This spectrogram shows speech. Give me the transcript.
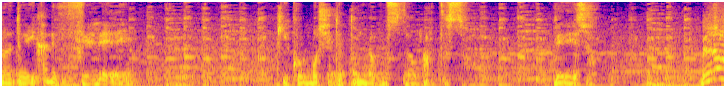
নয়তো এখানে ফেলে কি করব সেটা তোমরা বুঝতেও পারতেছো। বেরিয়েছো বেরো!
